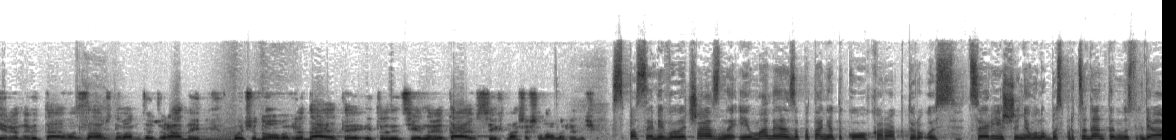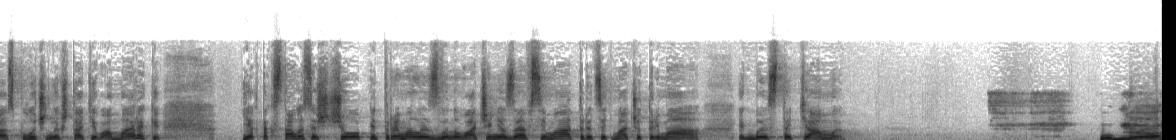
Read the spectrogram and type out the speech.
Ірино, вітаю вас. Завжди вам дуже радий. Ви чудово виглядаєте і традиційно вітаю всіх наших шановних глядачів. Спасибі величезне. І в мене запитання такого характеру. Ось це рішення, воно безпрецедентне для Сполучених Штатів Америки. Як так сталося, що підтримали звинувачення за всіма 34 якби, статтями? Е,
